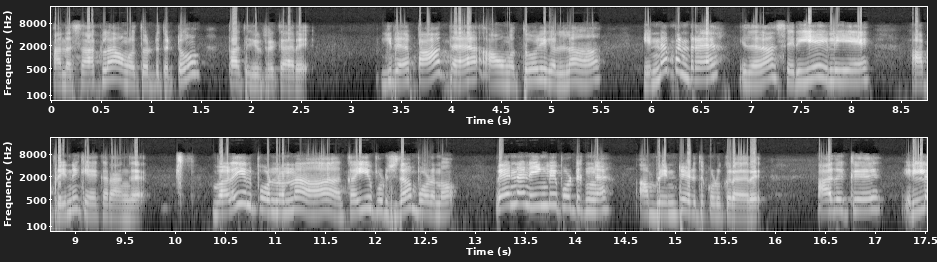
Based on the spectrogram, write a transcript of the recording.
அந்த சாக்குல அவங்க தொட்டு தொட்டும் பார்த்துக்கிட்டு இருக்காரு. இத பார்த்த அவங்க தோழிகள்லாம் என்ன பண்ற? இதெல்லாம் சரியே இல்லையே அப்படின்னு கேக்குறாங்க. வளையல் போடணும்னா கையை பிடிச்சிதான் போடணும். வேணா நீங்களே போட்டுக்குங்க அப்படின்ட்டு எடுத்து கொடுக்குறாரு. அதுக்கு இல்ல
